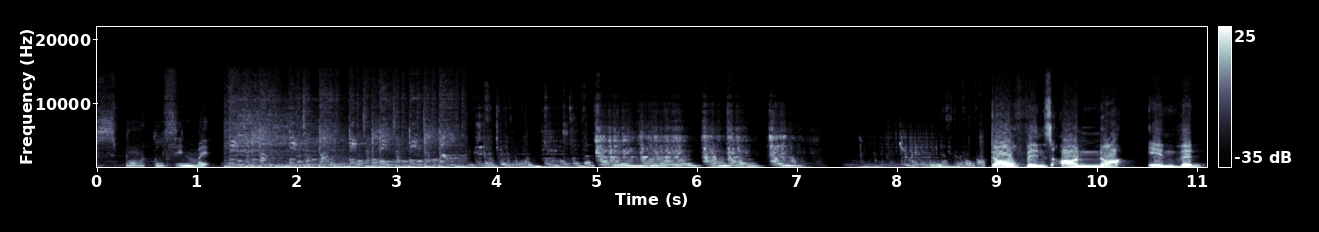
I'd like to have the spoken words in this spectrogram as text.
sparkles in my. Dolphins are not in the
